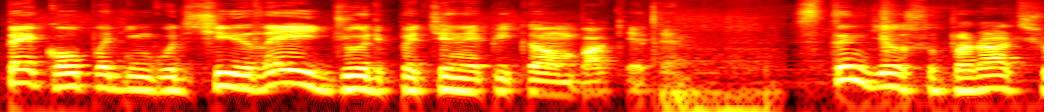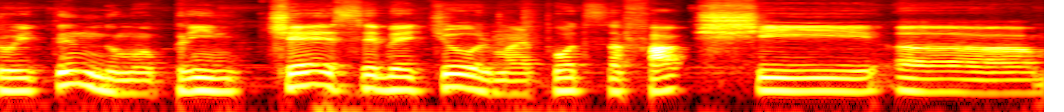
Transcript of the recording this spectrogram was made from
pack opening-uri și rage-uri pe ce ne pică în pachete. Stând eu supărat și uitându-mă prin ce SBC-uri mai pot să fac și uh,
